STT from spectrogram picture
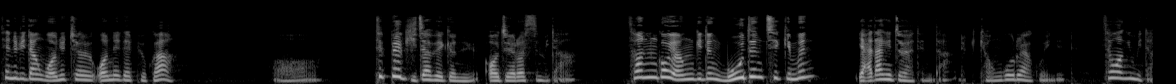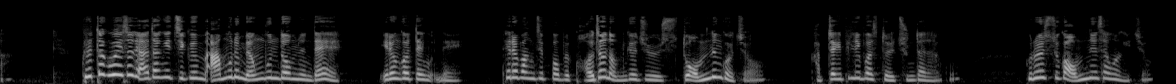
새누리당 원유철 원내대표가 어, 특별 기자회견을 어제 열었습니다. 선거 연기 등 모든 책임은 야당이 져야 된다. 이렇게 경고를 하고 있는 상황입니다. 그렇다고 해서 야당이 지금 아무런 명분도 없는데 이런 것 때문에 테러 방지법을 거저 넘겨줄 수도 없는 거죠. 갑자기 필리버스터를 중단하고 그럴 수가 없는 상황이죠.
